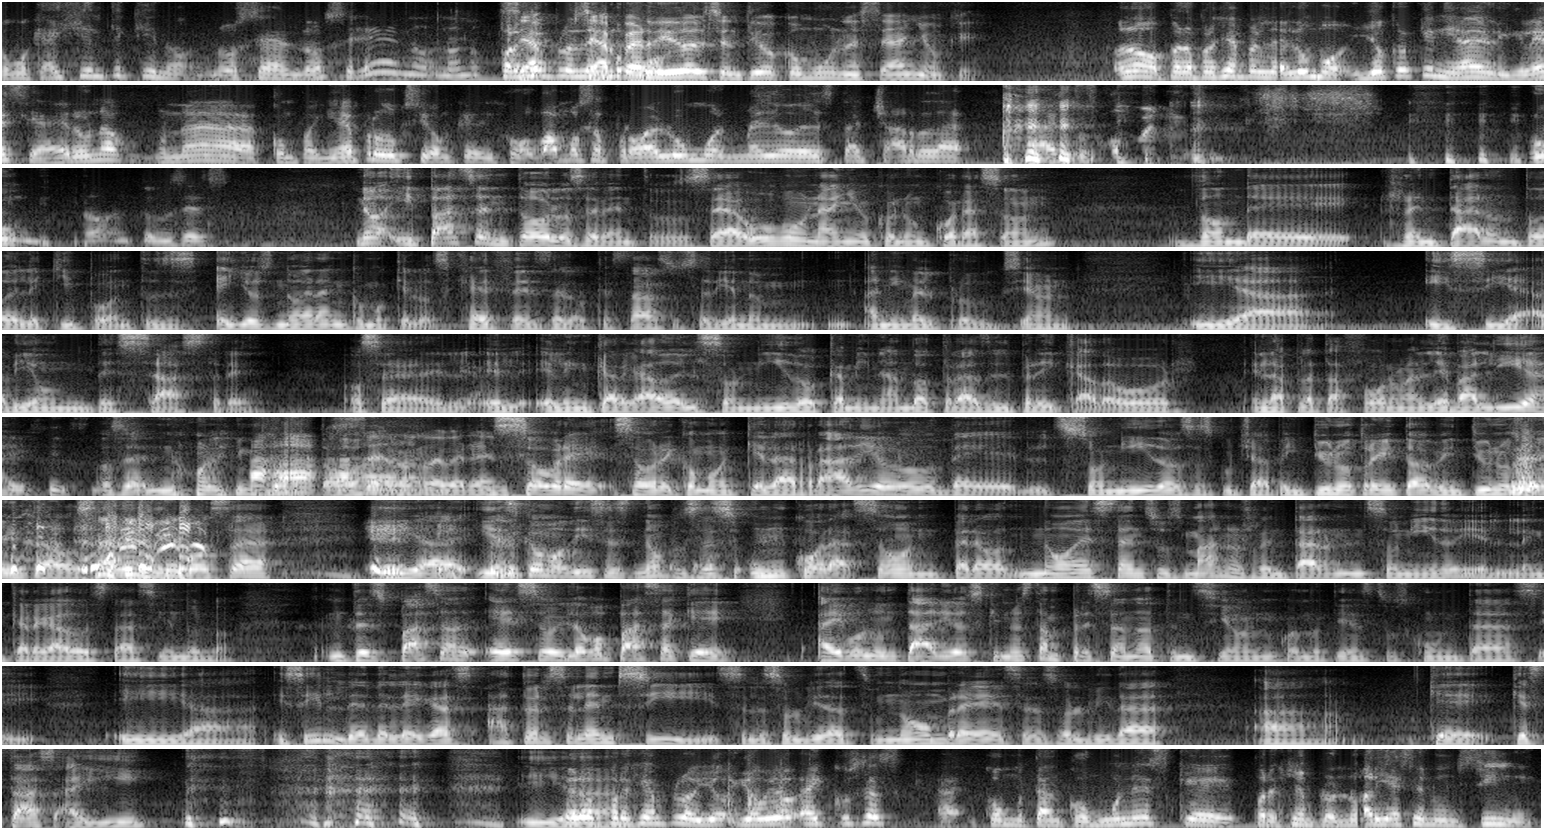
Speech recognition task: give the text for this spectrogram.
como que hay gente que no, no, o sea, no sé, no, no, no. Por ¿Se, ejemplo, ha, el se del ha humo. perdido el sentido común este año o qué? No, pero por ejemplo, el del humo, yo creo que ni era de la iglesia, era una, una compañía de producción que dijo, vamos a probar el humo en medio de esta charla a estos jóvenes. Boom, ¿no? Entonces, No, y pasa en todos los eventos. O sea, hubo un año con un corazón donde rentaron todo el equipo. Entonces, ellos no eran como que los jefes de lo que estaba sucediendo en- a nivel producción. Y, ah, y sí, había un desastre. O sea, el, el- el encargado del sonido caminando atrás del predicador en la plataforma le valía. O sea, no le importó. ajá. Cero reverencia. Sobre, sobre como que la radio del sonido se escucha 2130, 2130, o sea, qué cosa. Y, ah, y es como dices, no, pues es un corazón, pero no está en sus manos. Rentaron el sonido y el encargado está haciéndolo. Entonces pasa eso y luego pasa que hay voluntarios que no están prestando atención cuando tienes tus juntas y, y, ah, y sí, le delegas, ah, tú eres el MC, se les olvida tu nombre, se les olvida ah, que, que estás ahí. Y, Pero, ah, por ejemplo, yo, yo veo, hay cosas como tan comunes que, por ejemplo, no harías en un cine.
